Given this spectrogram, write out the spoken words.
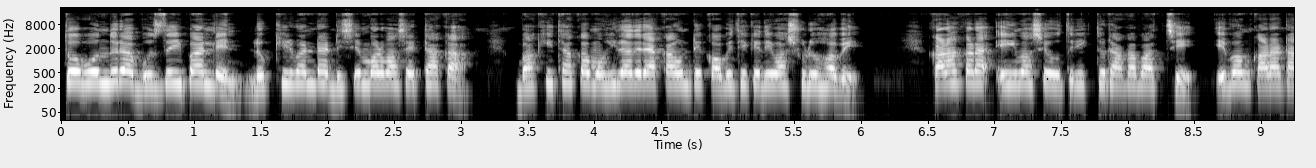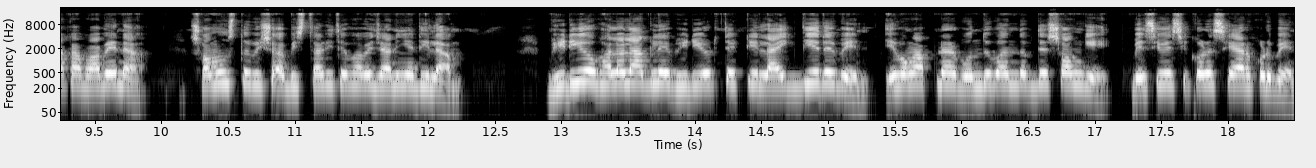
তো বন্ধুরা বুঝতেই পারলেন, লক্ষ্মীর ভাণ্ডার ডিসেম্বর মাসের টাকা, বাকি থাকা মহিলাদের অ্যাকাউন্টে কবে থেকে দেওয়া শুরু হবে? কারা কারা এই মাসে অতিরিক্ত টাকা পাচ্ছে এবং কারা টাকা পাবে না? সমস্ত বিষয় বিস্তারিতভাবে জানিয়ে দিলাম। ভিডিও ভালো লাগলে ভিডিওতে একটি লাইক দিয়ে দেবেন এবং আপনার বন্ধুবান্ধবদের সঙ্গে বেশি বেশি করে শেয়ার করবেন।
